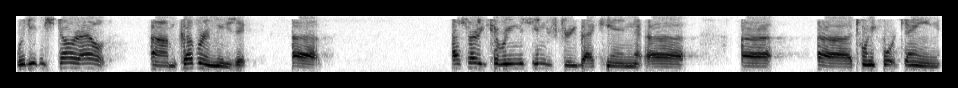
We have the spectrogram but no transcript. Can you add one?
we didn't start out um covering music. Uh I started covering this industry back in uh uh uh 2014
